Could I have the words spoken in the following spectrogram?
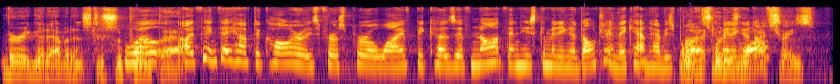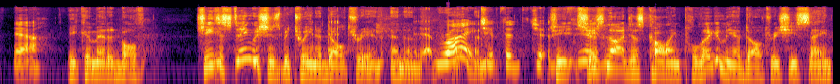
very good evidence to support well, that. I think they have to call her his first plural wife because if not, then he's committing adultery, and they can't have his well, prophet that's what his committing wife adultery. says. Yeah, He committed both. She distinguishes between adultery and. and right. and- The- She, she's not just calling polygamy adultery. She's saying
